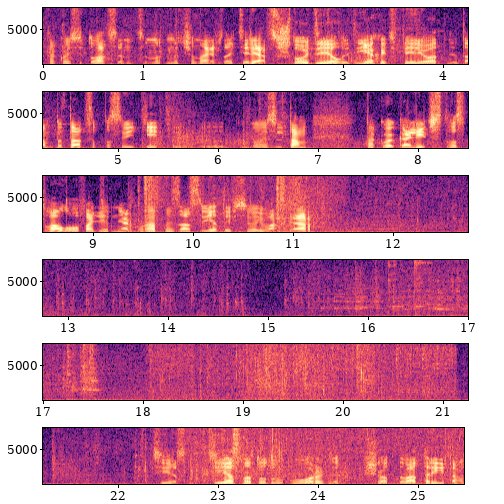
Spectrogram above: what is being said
В такой ситуации начинаешь, да, теряться. Что делать? Ехать вперед, там пытаться посветить. Ну, если там такое количество стволов, один неаккуратный засвет, и все, и в ангар. Тесно. Тесно тут в городе. Счет 2-3. Там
